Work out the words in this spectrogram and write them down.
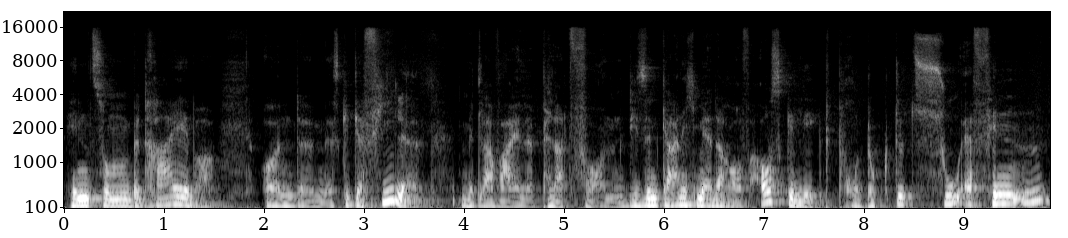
hin zum Betreiber. Und ähm, es gibt ja viele mittlerweile Plattformen, die sind gar nicht mehr darauf ausgelegt, Produkte zu erfinden,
